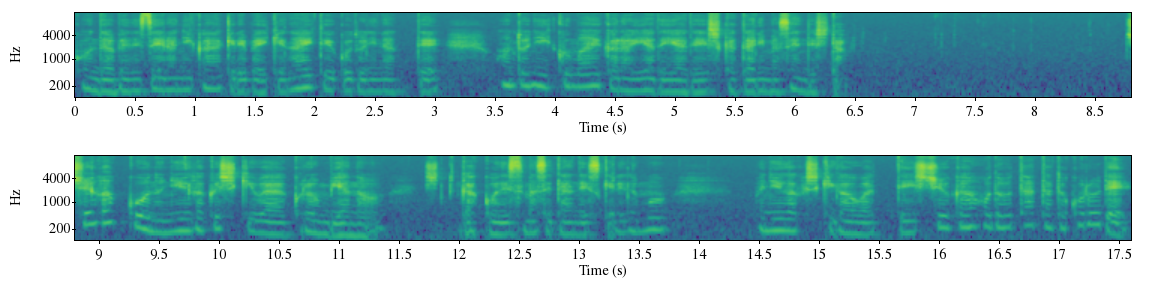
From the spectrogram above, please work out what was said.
今度はベネズエラに行かなければいけないということになって本当に行く前から嫌で嫌で仕方ありませんでした。中学校の入学式はコロンビアの学校で済ませたんですけれども入学式が終わって1週間ほど経ったところで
